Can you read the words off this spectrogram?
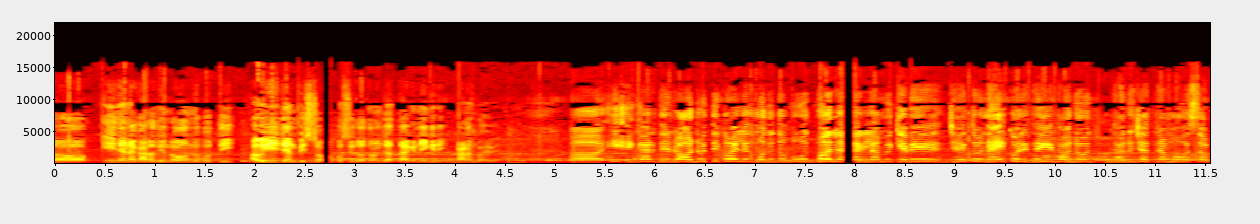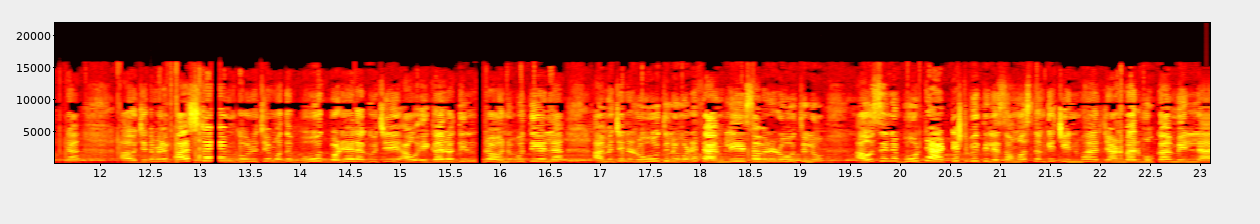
ତ ଇ ଯେନ୍ ଏଗାର ଦିନର ଅନୁଭୂତି ଆଉ ଇ ଯେନ୍ ବିଶ୍ୱ ପ୍ରସିଦ୍ଧ ଧନୁଯାତ୍ରାକେ ନେଇକିରି କାଣା କହିବେ ଇ ଏଗାର ଦିନର ଅନୁଭୂତି କହିଲେ ମୋତେ ତ ବହୁତ ଭଲ ଲାଗିଲା ମୁଁ କେବେ ଯେହେତୁ ନାଇଁ କରିଥାଏ ଧନୁଯାତ୍ରା ମହୋତ୍ସବଟା ଆଉ ଯେତେବେଳେ ଫାର୍ଷ୍ଟ করুছে মতো বহুত বড়িয়া লাগুছে আউ এগার দিনর অনুভূতি হল আমি যে রহুলু গোটে ফ্যামিলি হিসাবে রহুলু আনে বহুতটা আর্টিস্ট বি সমস্ত চিহ্নবার জাণবার মৌকা মিললা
